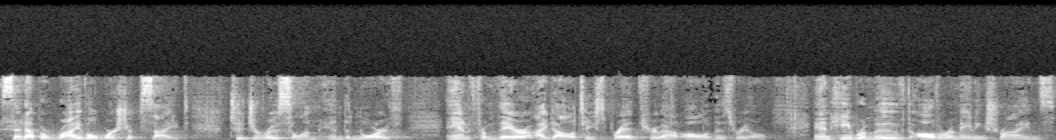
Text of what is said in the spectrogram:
Set up a rival worship site to Jerusalem in the north and from there, idolatry spread throughout all of Israel. And he removed all the remaining shrines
